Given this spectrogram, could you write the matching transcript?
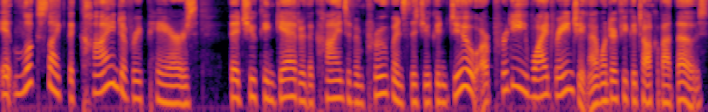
it looks like the kind of repairs that you can get or the kinds of improvements that you can do are pretty wide ranging. I wonder if you could talk about those.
